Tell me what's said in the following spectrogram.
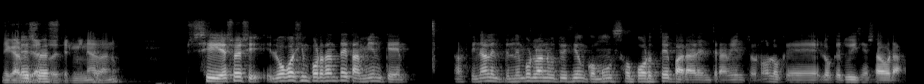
de, carbohidratos determinada, ¿no? Sí, eso es. Y luego es importante también que al final entendemos la nutrición como un soporte para el entrenamiento, ¿no? Lo que, lo que tú dices ahora,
